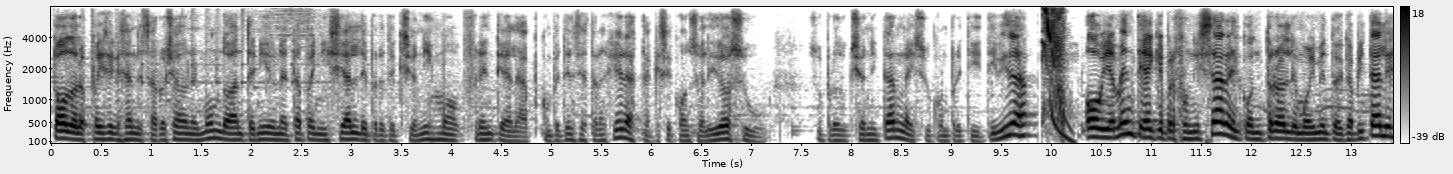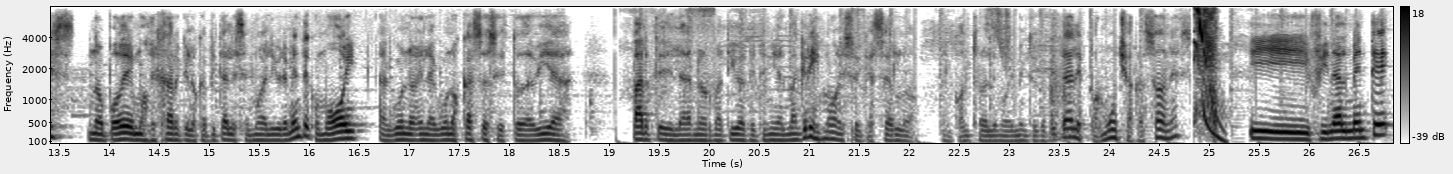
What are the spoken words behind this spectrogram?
Todos los países que se han desarrollado en el mundo han tenido una etapa inicial de proteccionismo frente a la competencia extranjera hasta que se consolidó su, su producción interna y su competitividad. Obviamente hay que profundizar el control de movimiento de capitales, no podemos dejar que los capitales se muevan libremente, como hoy en algunos casos es todavía parte de la normativa que tenía el macrismo, eso hay que hacerlo, el control de movimiento de capitales, por muchas razones. Y finalmente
